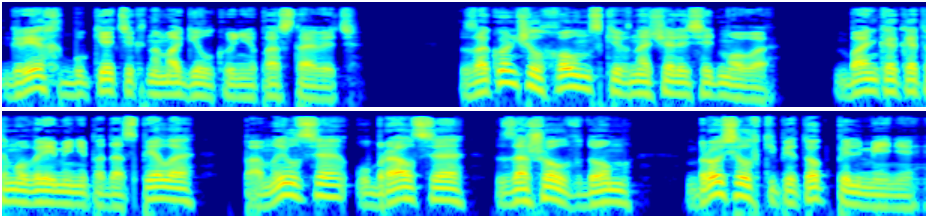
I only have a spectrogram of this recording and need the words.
Грех букетик на могилку не поставить. Закончил Холмский в начале седьмого. Банька к этому времени подоспела, помылся, убрался, зашел в дом, бросил в кипяток пельмени.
